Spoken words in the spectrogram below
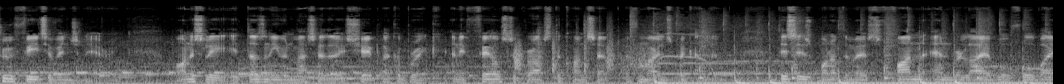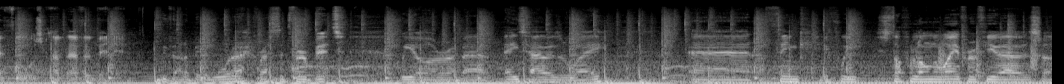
true feat of engineering. Honestly, it doesn't even matter that it's shaped like a brick and it fails to grasp the concept of miles per gallon. This is one of the most fun and reliable 4x4s I've ever been in. We got a bit of water, rested for a bit. We are about eight hours away, and I think if we stop along the way for a few hours, uh,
